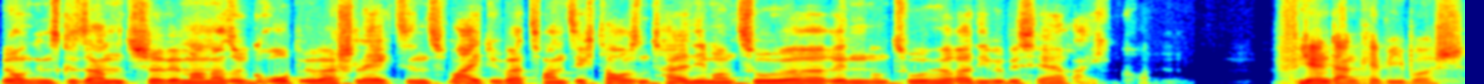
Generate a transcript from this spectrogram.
Ja, und insgesamt, wenn man mal so grob überschlägt, sind es weit über 20.000 Teilnehmer und Zuhörerinnen und Zuhörer, die wir bisher erreichen konnten. Vielen Dank, Herr Wiebusch.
